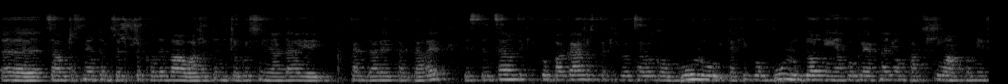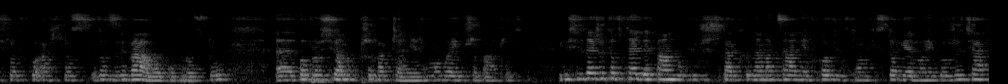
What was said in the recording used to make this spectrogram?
E, cały czas mnie o tym też przekonywała, że do niczego się nie nadaje i tak dalej, i tak dalej. Więc ten cały takiego bagażu, z takiego całego bólu i takiego bólu do niej, ja w ogóle jak na nią patrzyłam, to mnie w środku aż roz, rozrywało po prostu. E, poprosiłam o przebaczenie, że mogła jej przebaczyć. I mi się wydaje, że to wtedy Pan Bóg już tak namacalnie wchodził w tą historię mojego życia,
